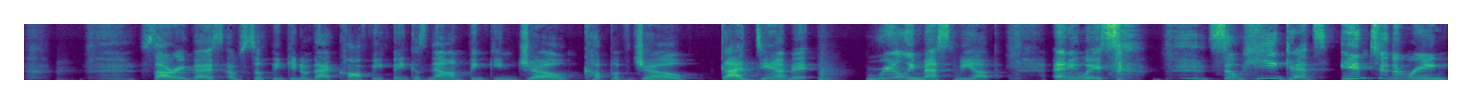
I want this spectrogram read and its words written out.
sorry guys, I'm still thinking of that coffee thing because now I'm thinking Joe, cup of Joe. God damn it really messed me up. Anyways, so he gets into the ring.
